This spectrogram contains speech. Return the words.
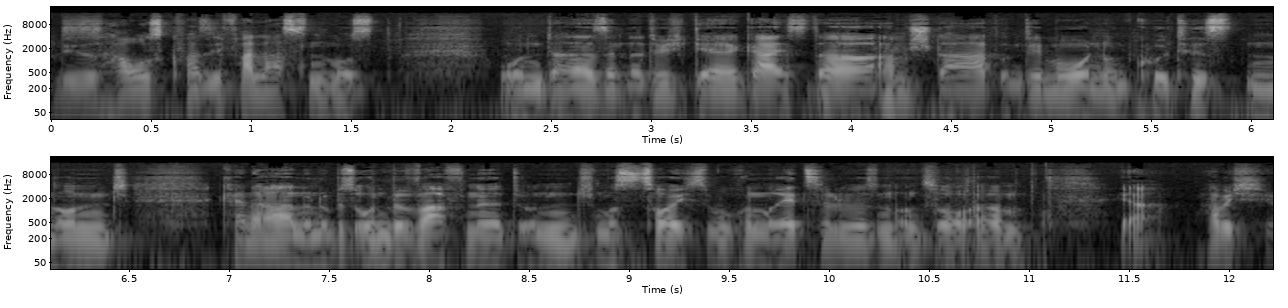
dieses Haus quasi verlassen musst. Und da sind natürlich Geister am Start und Dämonen und Kultisten und keine Ahnung, du bist unbewaffnet und musst Zeug suchen, Rätsel lösen und so. Ähm, ja, habe ich,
